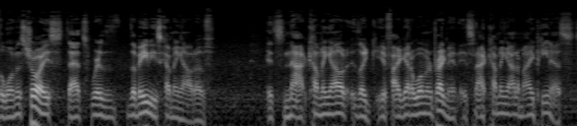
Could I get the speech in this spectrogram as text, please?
the woman's choice. That's where the baby's coming out of. It's not coming out like if I get a woman pregnant, it's not coming out of my penis.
